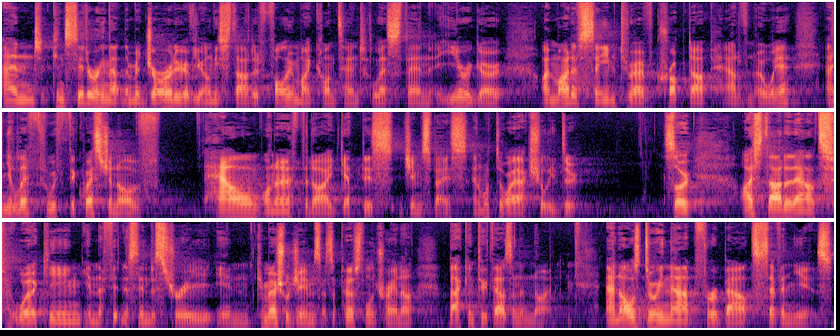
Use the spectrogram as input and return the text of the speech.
And considering that the majority of you only started following my content less than a year ago, I might have seemed to have cropped up out of nowhere, and you're left with the question of how on earth did I get this gym space, and what do I actually do? So, I started out working in the fitness industry in commercial gyms as a personal trainer back in 2009. And I was doing that for about seven years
